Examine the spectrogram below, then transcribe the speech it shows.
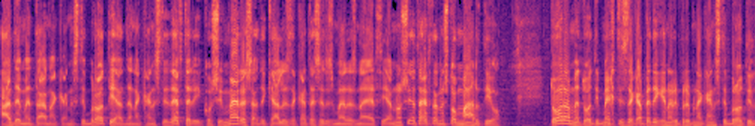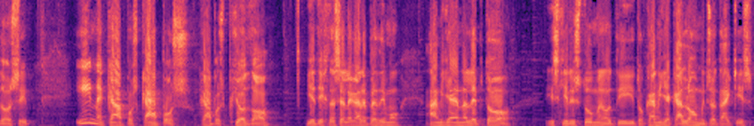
Άντε μετά να κάνεις την πρώτη, άντε να κάνεις τη δεύτερη, 20 μέρες, άντε και άλλες 14 μέρες να έρθει η ανοσία, θα έφτανε στο Μάρτιο. Τώρα με το ότι μέχρι τις 15 Γενάρη πρέπει να κάνεις την πρώτη δόση, είναι κάπως, κάπως, κάπως πιο δω, γιατί χθες έλεγα ρε παιδί μου, αν για ένα λεπτό ισχυριστούμε ότι το κάνει για καλό ο Μητσοτάκης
